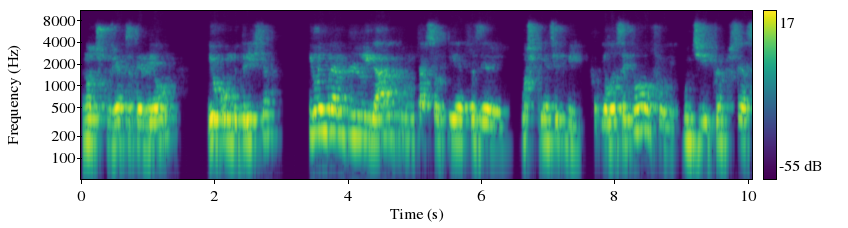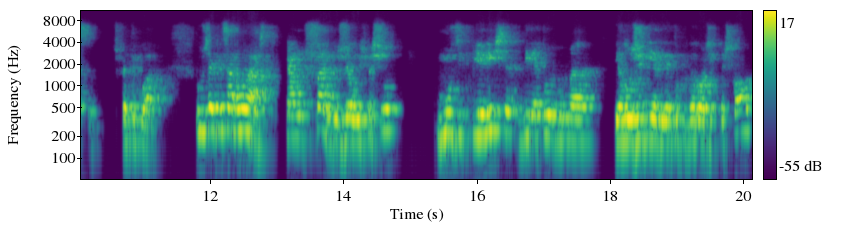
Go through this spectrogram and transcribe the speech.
noutros projetos até dele, eu como baterista, e lembrei-me de lhe ligar e perguntar se ele queria fazer uma experiência comigo. Ele aceitou, foi muito giro, foi um processo espetacular. O José Pissarro Moraes é um fã do José Luís Pachorro, músico, pianista, diretor de uma. Ele hoje em dia é diretor pedagógico da escola,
